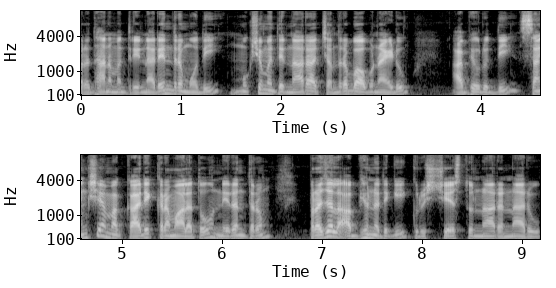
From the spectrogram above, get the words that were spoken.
ప్రధానమంత్రి నరేంద్ర మోదీ ముఖ్యమంత్రి నారా చంద్రబాబు నాయుడు అభివృద్ధి సంక్షేమ కార్యక్రమాలతో నిరంతరం ప్రజల అభ్యున్నతికి కృషి చేస్తున్నారన్నారు.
